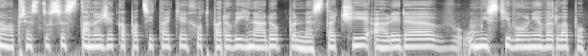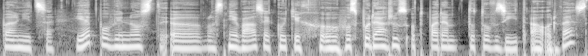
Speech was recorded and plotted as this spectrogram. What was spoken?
No a přesto se stane, že kapacita těch odpadových nádob nestačí a lidé umístí volně vedle popelnice. Je povinnost vlastně vás jako těch hospodářů s odpadem toto vzít a odvést?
